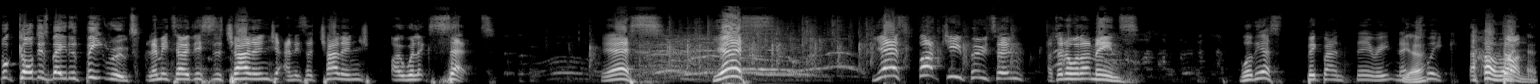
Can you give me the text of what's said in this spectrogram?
but God is made of beetroot. let me tell you, this is a challenge, and it's a challenge I will accept. Yes. Yes. Yes. Fuck you, Putin. I don't know what that means. Well, yes. Big Bang Theory next Yeah. week. Oh, right. Done.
